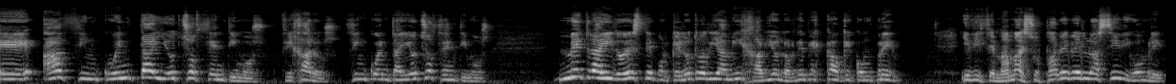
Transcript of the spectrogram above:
Eh, a 58 céntimos. Fijaros, 58 céntimos. Me he traído este porque el otro día mi hija vio los de pescado que compré y dice, mamá, eso es para beberlo así. Digo, hombre,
